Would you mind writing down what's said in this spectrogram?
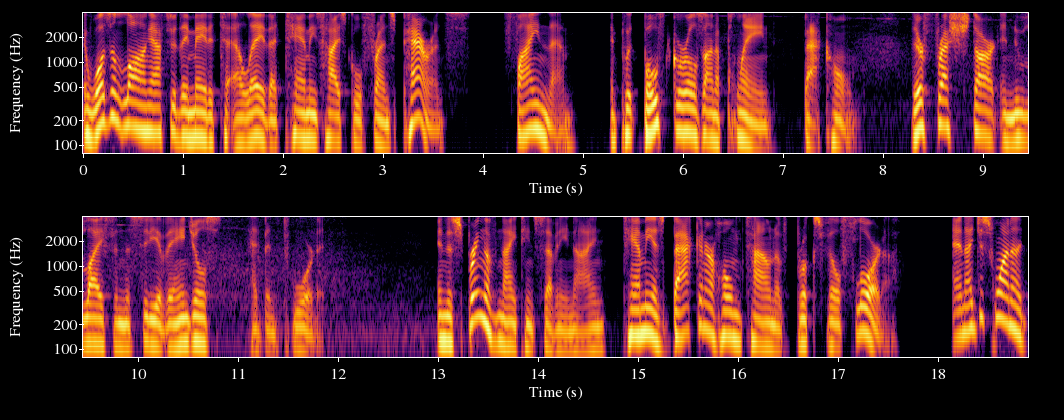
It wasn't long after they made it to LA that Tammy's high school friend's parents find them and put both girls on a plane back home. Their fresh start and new life in the City of Angels had been thwarted. In the spring of 1979, Tammy is back in her hometown of Brooksville, Florida. And I just want to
